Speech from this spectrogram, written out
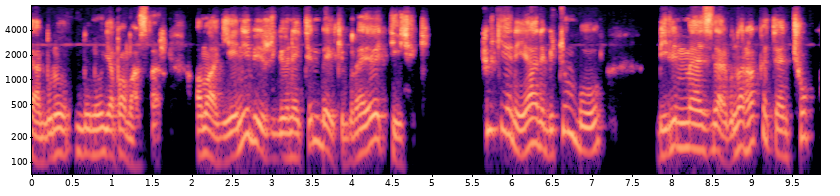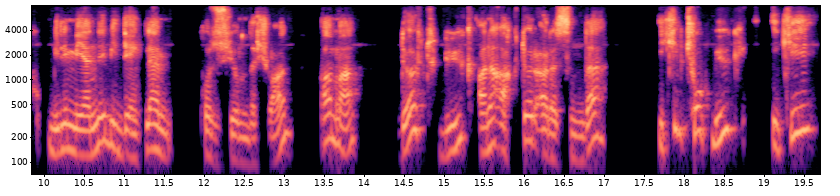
Yani bunu bunu yapamazlar. Ama yeni bir yönetim belki buna evet diyecek. Türkiye'nin yani bütün bu bilinmezler, bunlar hakikaten çok bilinmeyen de bir denklem pozisyonunda şu an. Ama dört büyük ana aktör arasında iki çok büyük, iki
